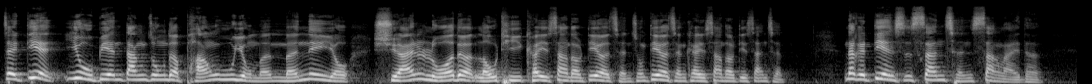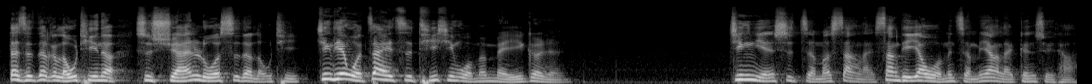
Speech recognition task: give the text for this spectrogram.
在殿右边当中的旁屋有门，门内有旋螺的楼梯，可以上到第二层。从第二层可以上到第三层。那个殿是三层上来的，但是那个楼梯呢是旋螺式的楼梯。今天我再一次提醒我们每一个人，今年是怎么上来？上帝要我们怎么样来跟随他？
